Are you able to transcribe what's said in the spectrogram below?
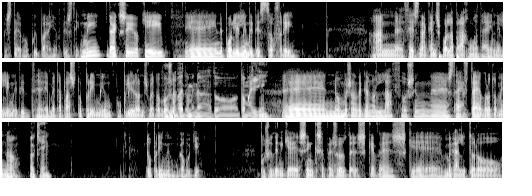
πιστεύω που υπάρχει αυτή τη στιγμή. Εντάξει, οκ, ε, είναι πολύ limited στο free. Αν ε, θες να κάνεις πολλά πράγματα είναι limited. Ε, μετά πας στο premium που πληρώνεις με το Πόσο μήνα. πάει το μήνα το, το μαλλί. Ε, νομίζω αν δεν κάνω λάθος είναι στα 7 ευρώ το μήνα Οκ. το premium κάπου εκεί. Που σου δίνει και sync σε περισσότερες συσκευές και μεγαλύτερο,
